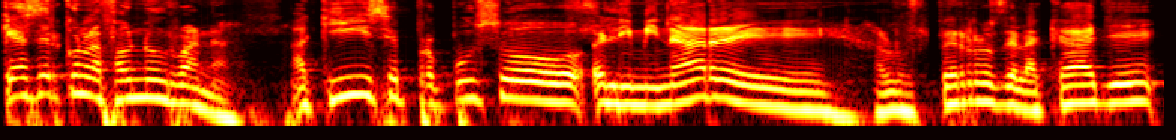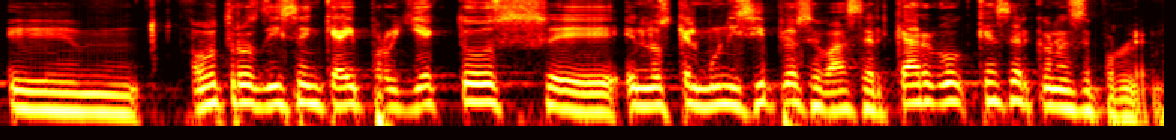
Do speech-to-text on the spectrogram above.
¿Qué hacer con la fauna urbana? Aquí se propuso eliminar eh, a los perros de la calle. Em, otros dicen que hay proyectos eh, en los que el municipio se va a hacer cargo. ¿Qué hacer con ese problema?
